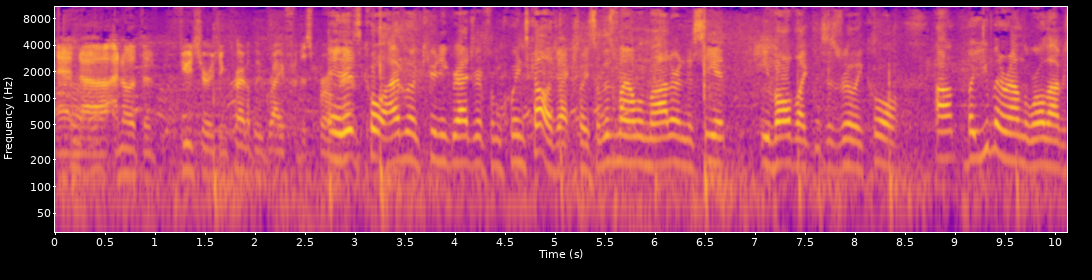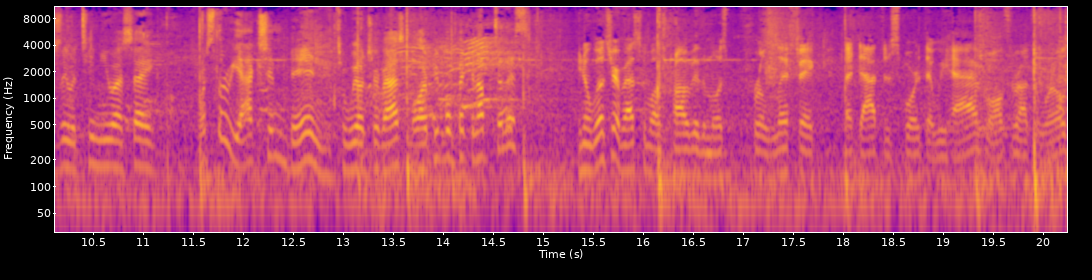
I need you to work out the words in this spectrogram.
and uh, I know that the future is incredibly bright for this program. It is cool. I'm a CUNY graduate from Queens College, actually, so this is my alma mater, and to see it evolve like this is really cool. Um, but you've been around the world, obviously, with Team USA. What's the reaction been to wheelchair basketball? Are people picking up to this? You know, wheelchair basketball is probably the most prolific adaptive sport that we have all throughout the world.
